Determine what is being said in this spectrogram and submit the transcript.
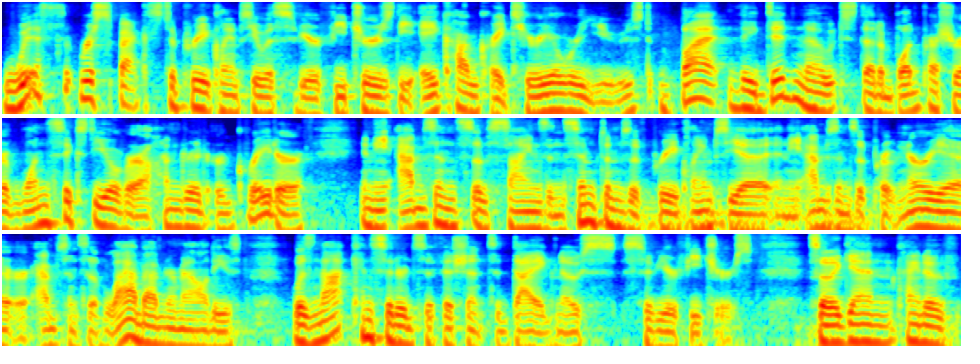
With respect to preeclampsia with severe features, the ACOG criteria were used, but they did note that a blood pressure of 160 over 100 or greater in the absence of signs and symptoms of preeclampsia, in the absence of proteinuria or absence of lab abnormalities, was not considered sufficient to diagnose severe features. So, again, kind of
